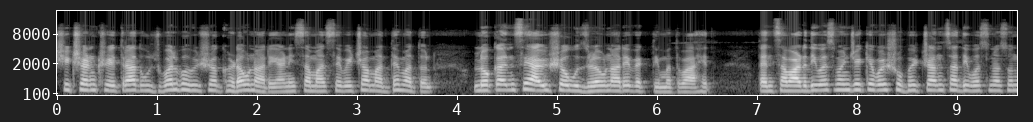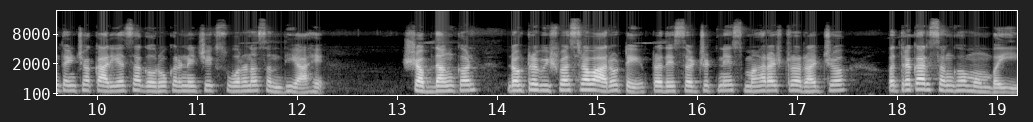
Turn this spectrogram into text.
शिक्षण क्षेत्रात उज्ज्वल भविष्य घडवणारे आणि समाजसेवेच्या माध्यमातून लोकांचे आयुष्य उजळवणारे व्यक्तिमत्व आहेत. त्यांचा वाढदिवस म्हणजे केवळ शुभेच्छांचा दिवस नसून त्यांच्या कार्याचा गौरव करण्याची एक सुवर्ण संधी आहे. शब्दांकन डॉक्टर विश्वासराव आरोटे प्रदेश सरचिटणीस महाराष्ट्र राज्य पत्रकार संघ मुंबई.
